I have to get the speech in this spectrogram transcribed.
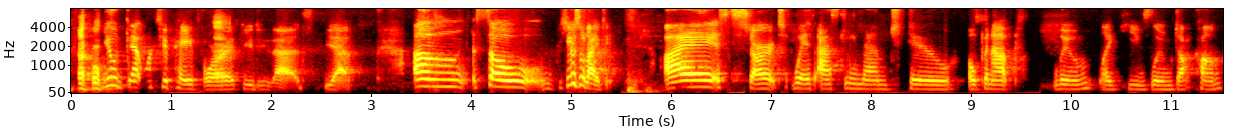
You'll get what you pay for if you do that. Yeah. Um, so here's what I do. I start with asking them to open up Loom, like use loom.com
